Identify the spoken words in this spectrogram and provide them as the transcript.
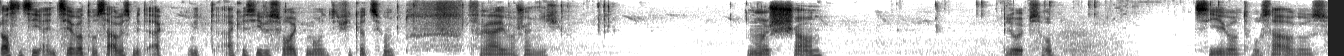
Lassen Sie ein Ceratosaurus mit, ag mit aggressives Verhalten Modifikation frei wahrscheinlich. Mal schauen. Bleib so. Ceratosaurus.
